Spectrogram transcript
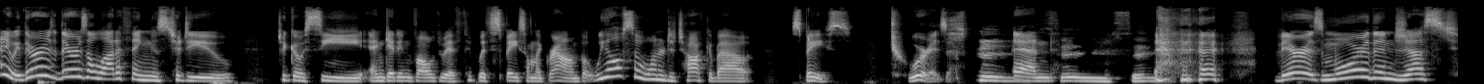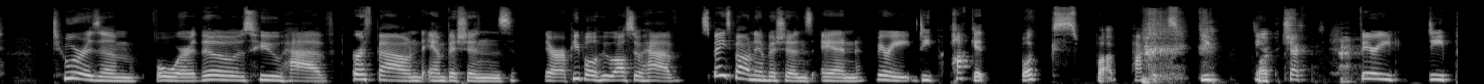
Anyway, there is there is a lot of things to do to go see and get involved with with space on the ground. But we also wanted to talk about space tourism. Hmm. And hmm, hmm. there is more than just tourism for those who have earthbound ambitions. There are people who also have spacebound ambitions and very deep pocket books, po- pockets, deep, deep Pockets. check, very deep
